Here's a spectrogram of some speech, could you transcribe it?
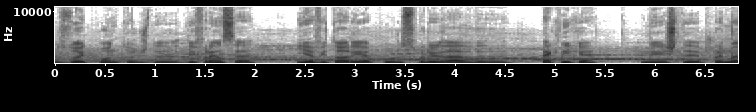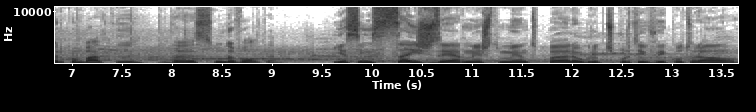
os 8 pontos de diferença e a vitória por superioridade técnica neste primeiro combate da segunda volta. E assim 6-0 neste momento para o Grupo Desportivo e Cultural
